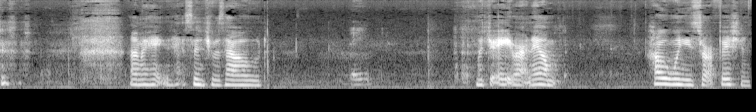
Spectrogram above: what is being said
I mean, since you was how old? Eight. But you're eight right now. How old when you start fishing?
